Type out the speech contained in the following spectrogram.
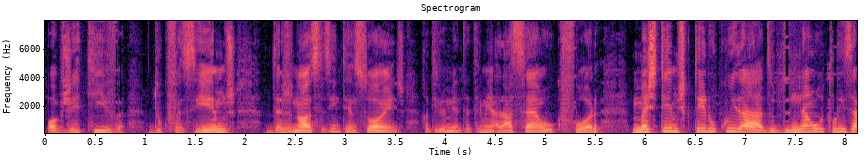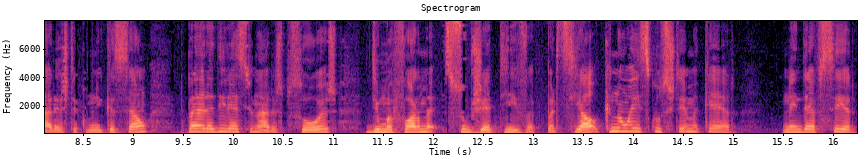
objetiva do que fazemos, das nossas intenções relativamente a determinada ação, o que for, mas temos que ter o cuidado de não utilizar esta comunicação para direcionar as pessoas de uma forma subjetiva, parcial, que não é isso que o sistema quer. Nem deve ser.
